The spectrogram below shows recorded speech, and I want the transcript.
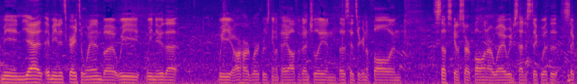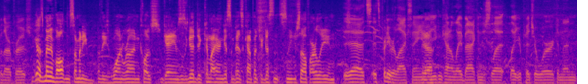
I mean, yeah, I mean it's great to win, but we we knew that we our hard work was going to pay off eventually, and those hits are going to fall, and stuff's going to start falling our way. We just had to stick with it, stick with our approach. You guys have been involved in so many of these one-run close games. Is it good to come out here and get some hits, kind of put your distance in yourself early? And Yeah, it's it's pretty relaxing. You Yeah. know, you can kind of lay back and just let let your pitcher work, and then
